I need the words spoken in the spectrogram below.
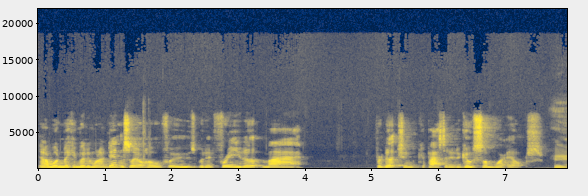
and I wasn't making money when I didn't sell Whole Foods, but it freed up my production capacity to go somewhere else. Hmm.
